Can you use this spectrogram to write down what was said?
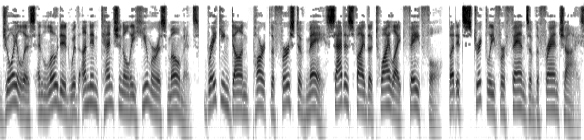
joyless and loaded with unintentionally humorous moments, Breaking Dawn Part 1 may satisfy the Twilight faithful, but it's strictly for fans of the franchise."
